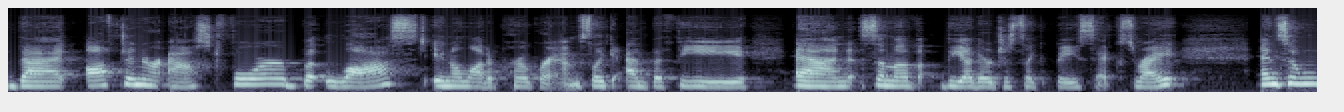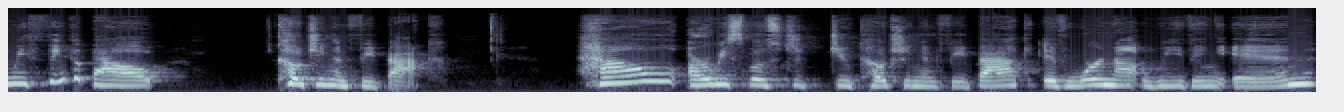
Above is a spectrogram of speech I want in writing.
that often are asked for, but lost in a lot of programs like empathy and some of the other just like basics, right? And so when we think about coaching and feedback, how are we supposed to do coaching and feedback if we're not weaving in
